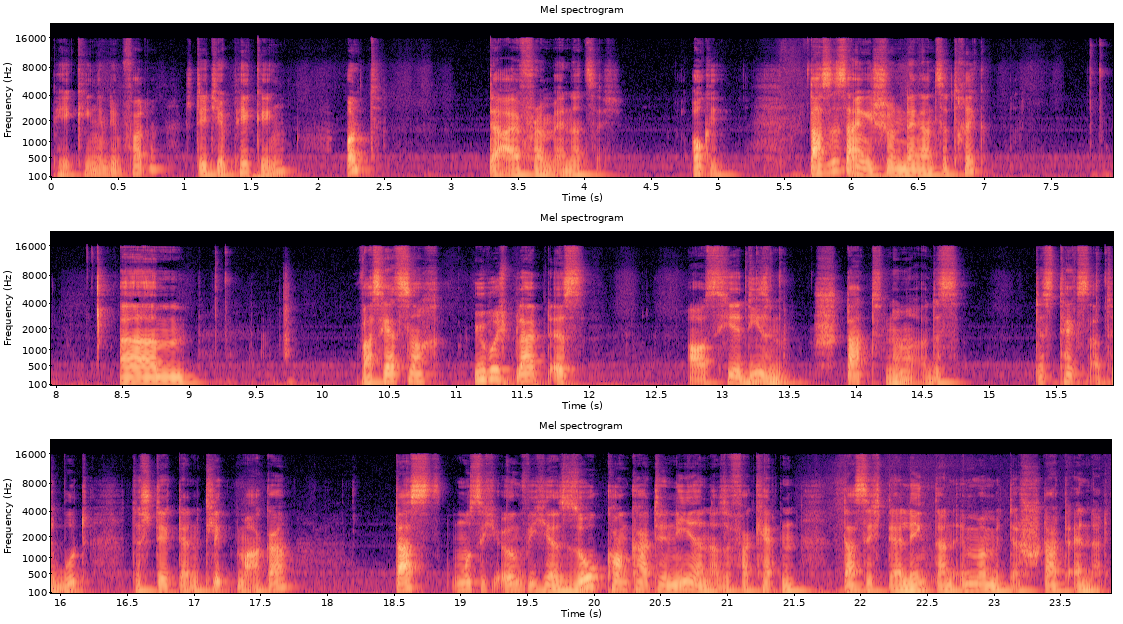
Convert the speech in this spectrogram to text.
Peking in dem Fall, steht hier Peking und der iframe ändert sich. Okay, das ist eigentlich schon der ganze Trick. Ähm, was jetzt noch übrig bleibt, ist aus hier diesem Stadt, ne, das das Textattribut, das steckt ein Klickmarker. Das muss ich irgendwie hier so konkatenieren, also verketten, dass sich der Link dann immer mit der Stadt ändert.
